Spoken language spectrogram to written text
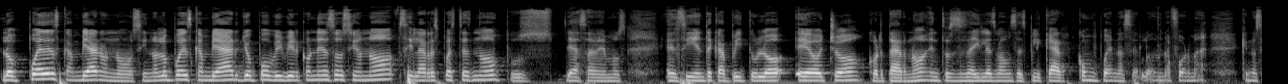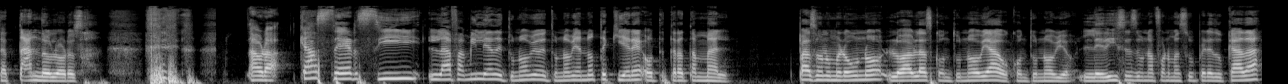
¿lo puedes cambiar o no? Si no lo puedes cambiar, yo puedo vivir con eso, sí o no. Si la respuesta es no, pues ya sabemos, el siguiente capítulo E8, cortar, ¿no? Entonces ahí les vamos a explicar cómo pueden hacerlo de una forma que no sea tan dolorosa. Ahora, ¿qué hacer si la familia de tu novio o de tu novia no te quiere o te trata mal? Paso número uno, lo hablas con tu novia o con tu novio. Le dices de una forma súper educada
